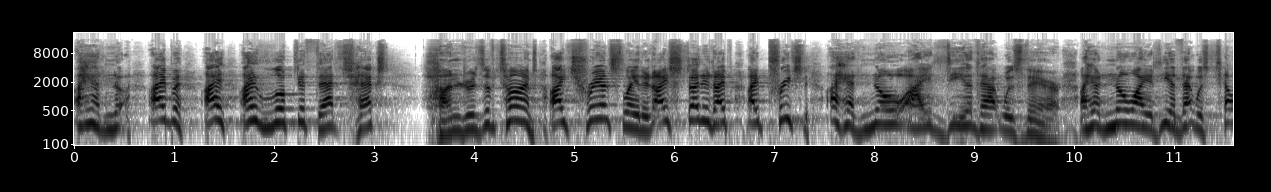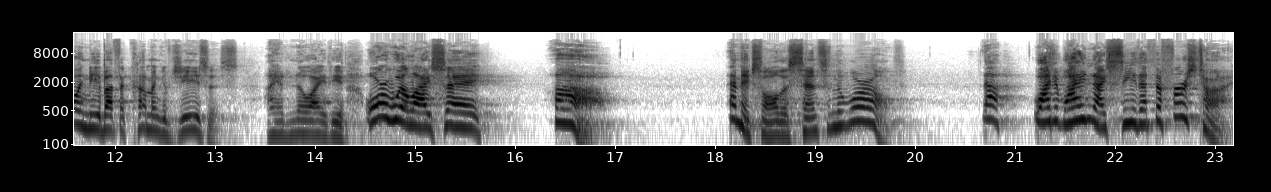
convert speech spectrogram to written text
I had no, I, I, I looked at that text hundreds of times. I translated, I studied, I, I preached. I had no idea that was there. I had no idea that was telling me about the coming of Jesus. I had no idea. Or will I say, oh, that makes all the sense in the world. Now, why, did, why didn't I see that the first time?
